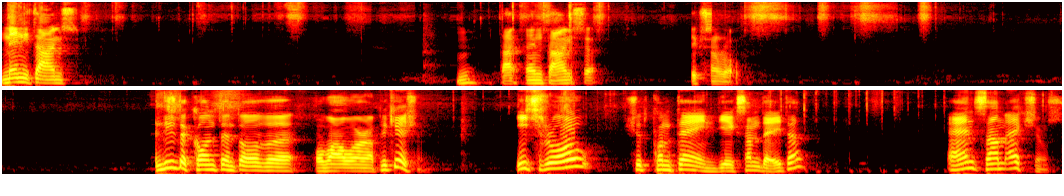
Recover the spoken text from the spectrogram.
Many times. Hmm? n times uh, exam row. And this is the content of, uh, of our application. Each row should contain the exam data and some actions.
